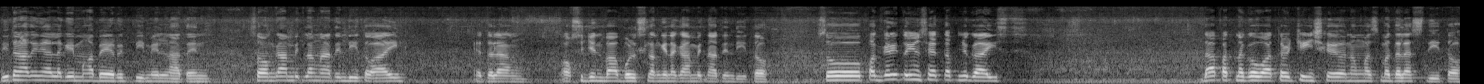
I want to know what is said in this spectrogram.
dito natin nilalagay yung mga buried female natin. So ang gamit lang natin dito ay, ito lang, oxygen bubbles lang ginagamit natin dito. So pag ganito yung setup nyo guys, dapat nag-water change kayo ng mas madalas dito.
